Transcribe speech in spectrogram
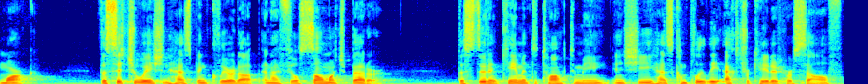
Mark, the situation has been cleared up and I feel so much better. The student came in to talk to me and she has completely extricated herself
